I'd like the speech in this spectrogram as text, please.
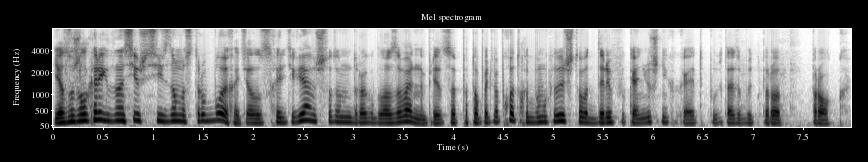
Я слушал крик, доносившийся из дома с трубой. Хотел сходить и глянуть, что там дорога была завалена. Придется потопать в обход, хоть бы мог видеть, что вот дыры в конюшне какая-то какая-то будет про прок.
